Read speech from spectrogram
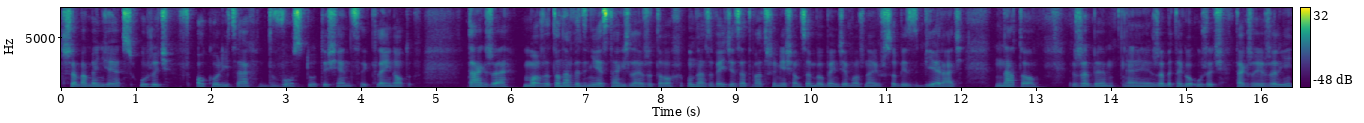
trzeba będzie zużyć w okolicach 200 tysięcy klejnotów. Także może to nawet nie jest tak źle, że to u nas wejdzie za 2-3 miesiące, bo będzie można już sobie zbierać na to, żeby, e, żeby tego użyć. Także jeżeli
